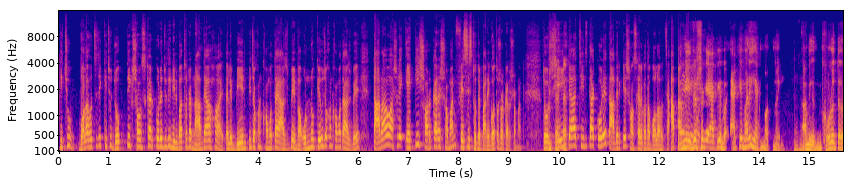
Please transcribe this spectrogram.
কিছু বলা হচ্ছে যে কিছু যৌক্তিক সংস্কার করে যদি নির্বাচনটা না দেওয়া হয় তাহলে বিএনপি যখন ক্ষমতায় আসবে বা অন্য কেউ যখন ক্ষমতায় আসবে তারাও আসলে একই সরকারের সমান ফেসিস্ট হতে পারে গত সরকারের সমান। তো সেইটা চিন্তা করে তাদেরকে সংস্কারের কথা বলা হচ্ছে। আমি এটার সঙ্গে একেবারেই একমত নই। আমি ঘোরতর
